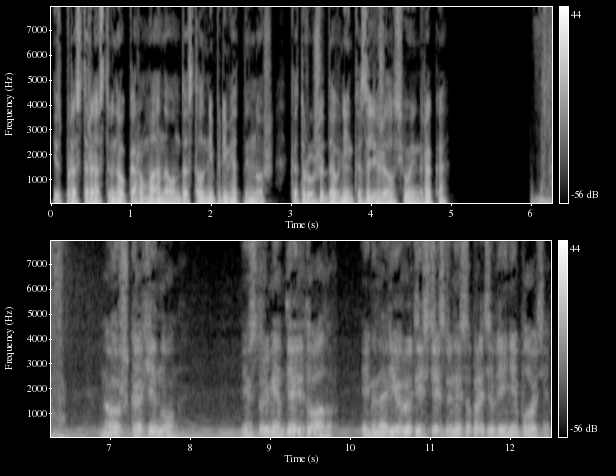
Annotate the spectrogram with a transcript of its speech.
Из пространственного кармана он достал неприметный нож, который уже давненько залежался у игрока, Нож Кахинун. Инструмент для ритуалов. Игнорирует естественное сопротивление плоти.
